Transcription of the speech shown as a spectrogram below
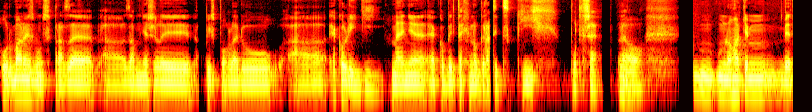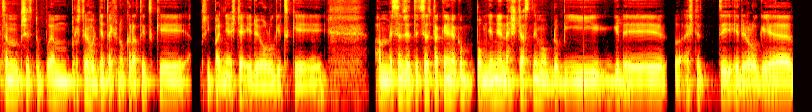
urbanismus v Praze zaměřili z pohledu jako lidí, méně jakoby technokratických potřeb. Hmm. Jo. Mnoha těm věcem přistupujeme prostě hodně technokraticky, případně ještě ideologicky. A myslím, že teď se v takovém jako poměrně nešťastném období, kdy ještě ty ideologie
